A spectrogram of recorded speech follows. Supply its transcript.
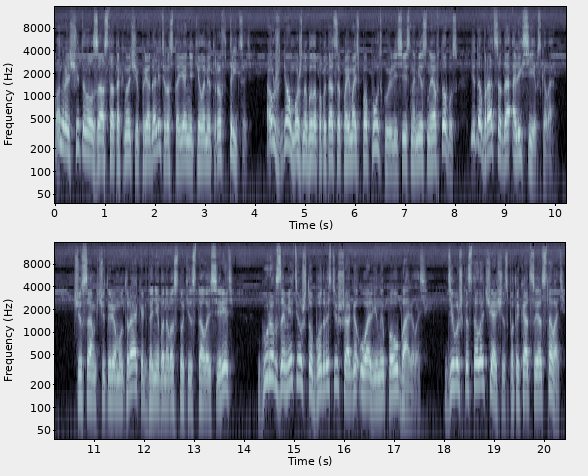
он рассчитывал за остаток ночи преодолеть расстояние километров 30. А уж днем можно было попытаться поймать попутку или сесть на местный автобус и добраться до Алексеевского. Часам к 4 утра, когда небо на востоке стало сереть, Гуров заметил, что бодрости шага у Алины поубавилось. Девушка стала чаще спотыкаться и отставать.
